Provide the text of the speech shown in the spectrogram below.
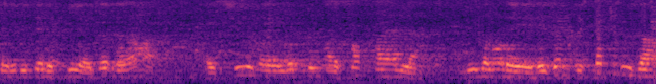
qui est limitée depuis 9 heures euh, sur euh, le cours central. Nous avons les, les hommes Toulousain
